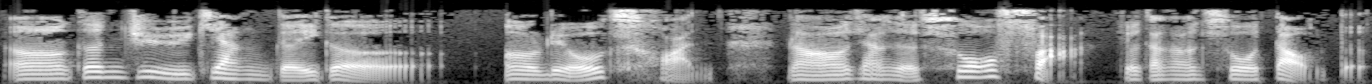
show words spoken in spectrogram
呃，根据这样的一个呃流传，然后这样的说法，就刚刚说到的，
